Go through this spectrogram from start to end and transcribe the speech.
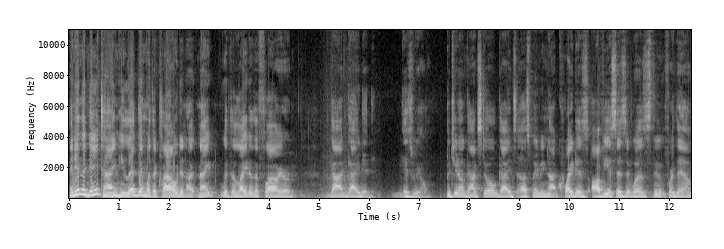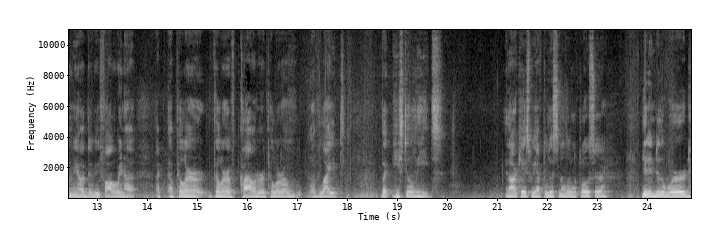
And in the daytime he led them with a cloud, and at night with the light of the fire. God guided Israel. But you know, God still guides us. Maybe not quite as obvious as it was through, for them, you know, to be following a, a, a pillar, pillar of cloud or a pillar of, of light. But He still leads. In our case, we have to listen a little closer, get into the Word.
